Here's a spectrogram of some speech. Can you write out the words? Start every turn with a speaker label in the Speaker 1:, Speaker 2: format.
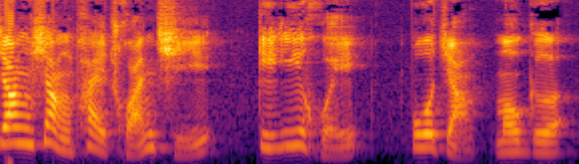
Speaker 1: 江相派传奇第一回播讲猫哥，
